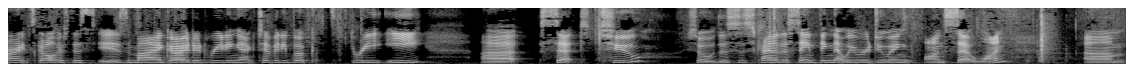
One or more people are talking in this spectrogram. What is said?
All right, scholars, this is my guided reading activity book 3E, uh, set 2. So this is kind of the same thing that we were doing on set 1. Um,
